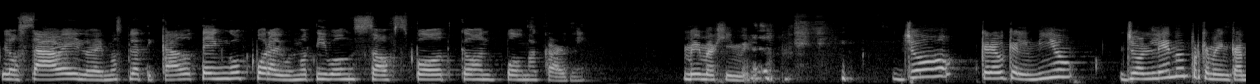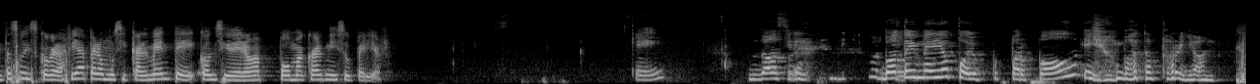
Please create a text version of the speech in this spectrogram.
lo sabe y lo hemos platicado, tengo por algún motivo un soft spot con Paul McCartney. Me imaginé. Yo creo que el mío, John Lennon, porque me encanta su discografía, pero musicalmente considero a Paul McCartney superior. ¿Ok? Dos. Voto y medio por, por Paul y un voto por John.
